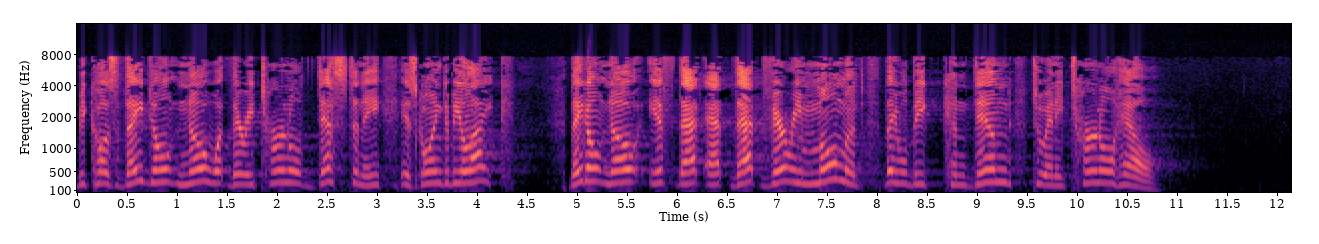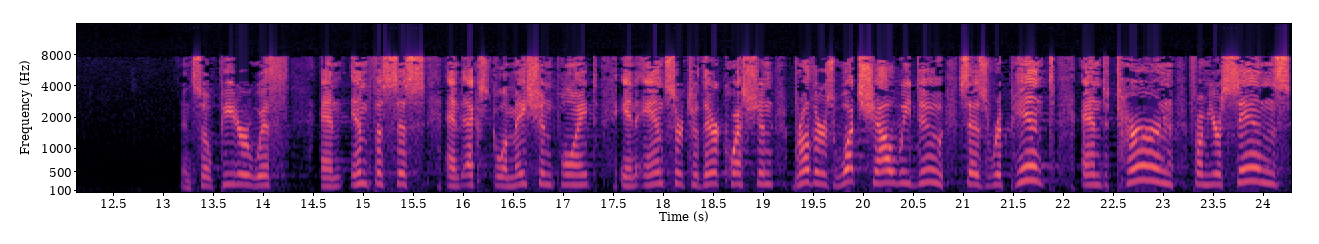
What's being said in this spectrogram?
because they don't know what their eternal destiny is going to be like. They don't know if that at that very moment they will be condemned to an eternal hell. And so Peter, with an emphasis and exclamation point in answer to their question, Brothers, what shall we do? says, Repent and turn from your sins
